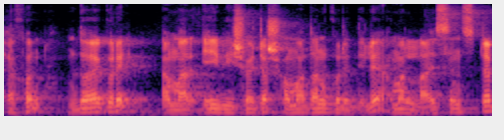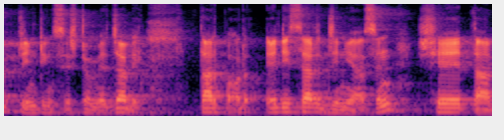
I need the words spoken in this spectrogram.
এখন দয়া করে আমার এই বিষয়টা সমাধান করে দিলে আমার লাইসেন্সটা প্রিন্টিং সিস্টেমে যাবে। তারপর এডি স্যার যিনি আছেন, সে তার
